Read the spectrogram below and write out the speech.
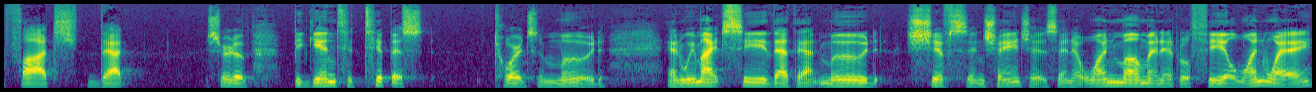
thoughts that sort of begin to tip us towards a mood. And we might see that that mood shifts and changes. And at one moment it will feel one way,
